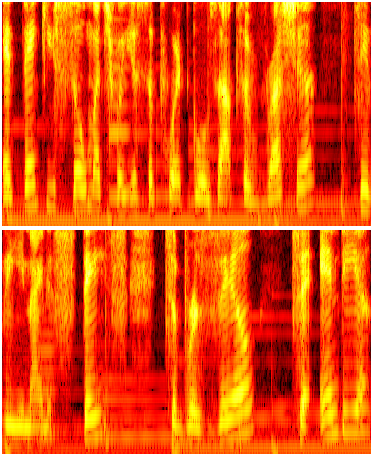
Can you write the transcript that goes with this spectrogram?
And thank you so much for your support. Goes out to Russia, to the United States, to Brazil, to India.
